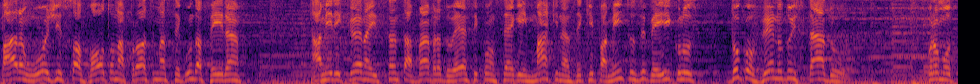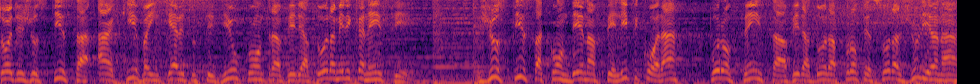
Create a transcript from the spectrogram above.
param hoje e só voltam na próxima segunda-feira. Americana e Santa Bárbara do Oeste conseguem máquinas, equipamentos e veículos do governo do estado. Promotor de Justiça arquiva inquérito civil contra vereador americanense. Justiça condena Felipe Corá por ofensa à vereadora professora Juliana.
